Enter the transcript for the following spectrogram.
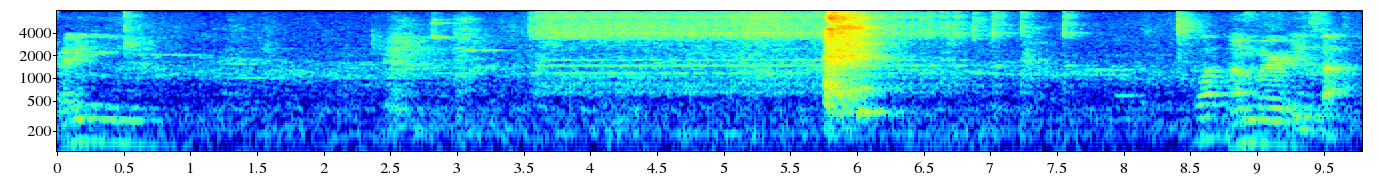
Ready? está.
